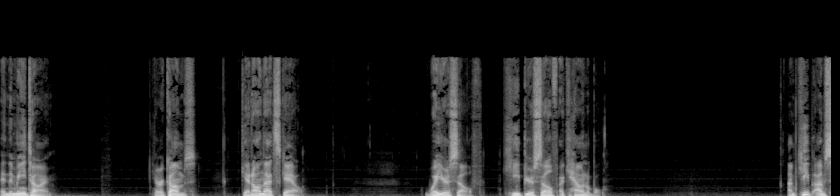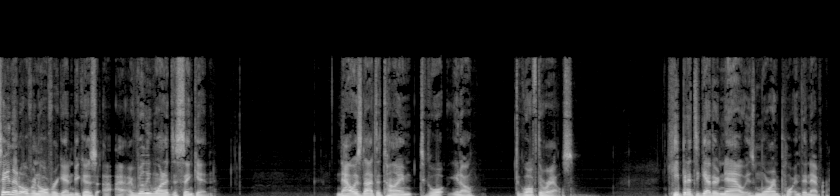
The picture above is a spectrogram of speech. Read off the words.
In the meantime, here it comes. Get on that scale. Weigh yourself. Keep yourself accountable. I'm keep I'm saying that over and over again because I, I really want it to sink in. Now is not the time to go, you know, to go off the rails. Keeping it together now is more important than ever.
